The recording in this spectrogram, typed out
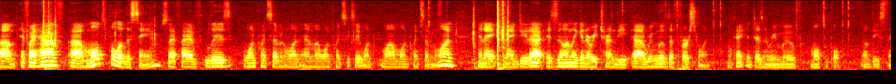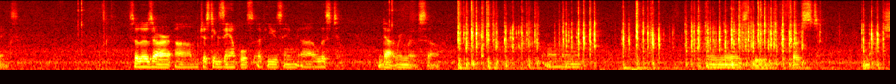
Um, if I have uh, multiple of the same, so if I have Liz 1.71, Emma 1.68, 1.71, and I and I do that, it's only going to return the uh, remove the first one. Okay, it doesn't remove multiple of these things. So those are um, just examples of using uh, list.remove. So only removes the first match.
